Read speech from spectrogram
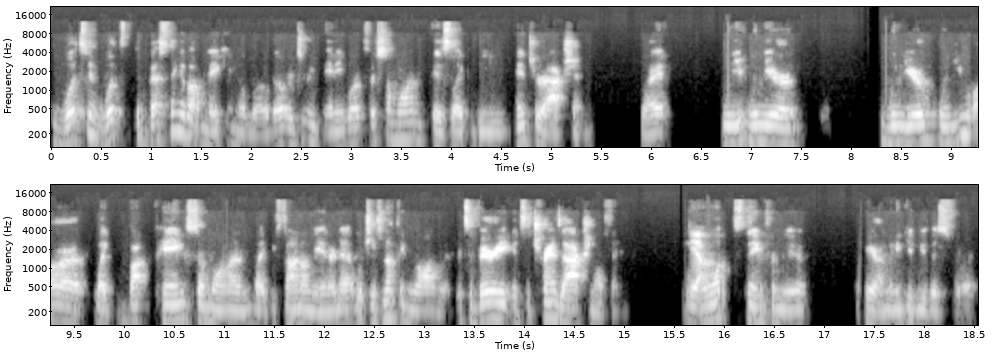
what's it? What's the best thing about making a logo or doing any work for someone is like the interaction, right? When you when you're when you're when you are like paying someone like you found on the internet, which there's nothing wrong with. It's a very it's a transactional thing. Yeah, I want this thing from you. Here, I'm going to give you this for it.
